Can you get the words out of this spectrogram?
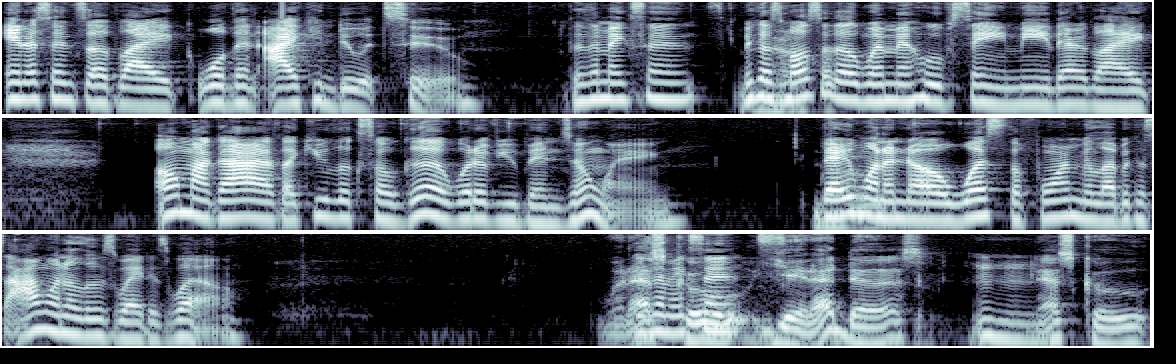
In a sense of like well then i can do it too. Does that make sense? Because No. most of the women who've seen me they're like oh my god like you look so good what have you been doing they Well- want to know what's the formula because i want to lose weight as well Well, that's that cool. sense? Mm-hmm. Yeah, that does. That's cool.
